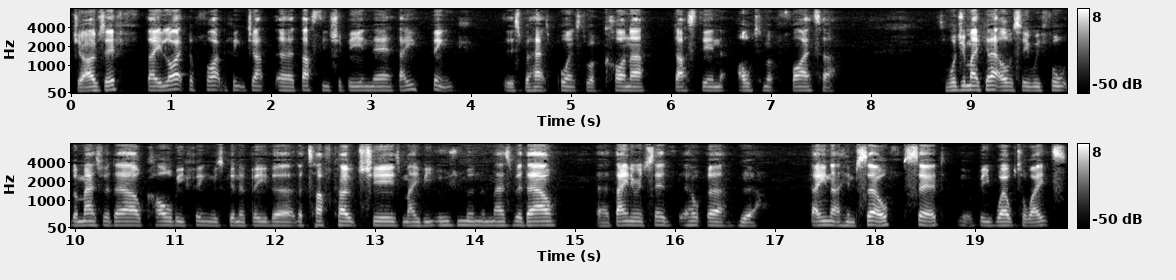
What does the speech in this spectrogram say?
Joseph. They like the fight. They think uh, Dustin should be in there. They think this perhaps points to a Conor Dustin Ultimate Fighter. So what do you make of that? Obviously, we thought the Masvidal Colby thing was going to be the, the TUF coaches, maybe Usman and Masvidal. Uh, Dana said, uh, Dana himself said it would be welterweights.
